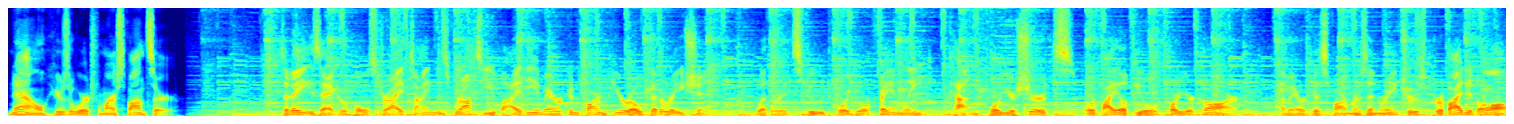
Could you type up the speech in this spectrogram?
Now, here's a word from our sponsor. Today's AgriPulse Drive Time is brought to you by the American Farm Bureau Federation. Whether it's food for your family, cotton for your shirts, or biofuel for your car. America's farmers and ranchers provide it all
